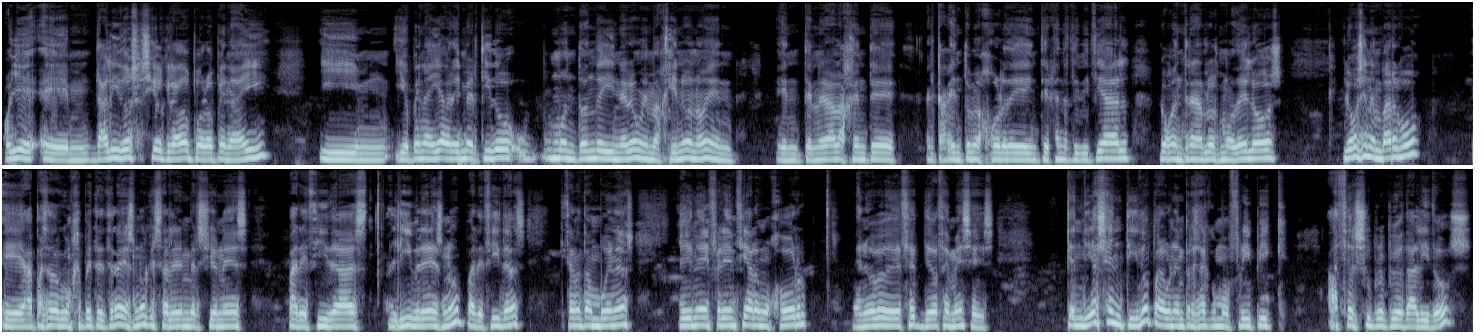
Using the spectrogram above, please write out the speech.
Oye, eh, DALI 2 ha sido creado por OpenAI y, y, OpenAI habrá invertido un montón de dinero, me imagino, ¿no? En, en tener a la gente el talento mejor de inteligencia artificial, luego entrenar los modelos Luego, sin embargo, eh, ha pasado con GPT-3, ¿no? Que salen en versiones parecidas, libres, ¿no? Parecidas, quizá no tan buenas. hay una diferencia a lo mejor de 9 o de 12 meses. ¿Tendría sentido para una empresa como FreePic hacer su propio DALI 2?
